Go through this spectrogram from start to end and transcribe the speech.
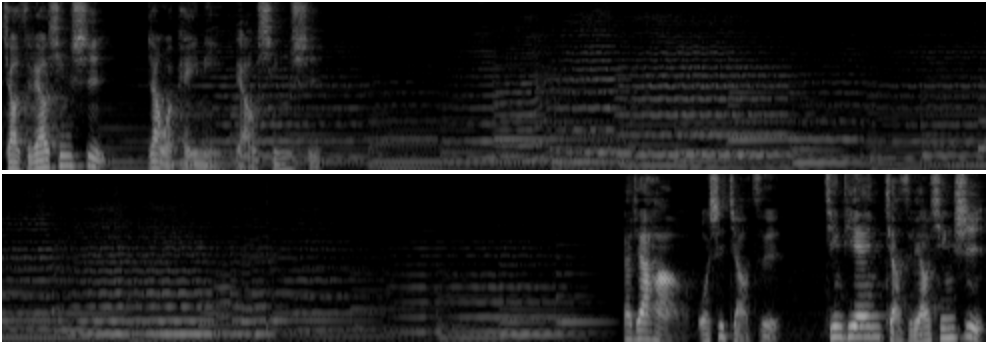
饺子聊心事，让我陪你聊心事。大家好，我是饺子。今天饺子聊心事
